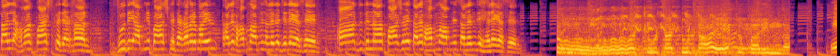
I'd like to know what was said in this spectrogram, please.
তাহলে আমার পাস করে দেখান। যদি আপনি পাস করে দেখাতে পারেন তাহলে ভাববো আপনি চ্যালেঞ্জে জিতে গেছেন। আর যদি না পাস হয় তাহলে ভাববো আপনি চ্যালেঞ্জে হেরে গেছেন। টুটা টুটা এক পরিন্দা। এ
